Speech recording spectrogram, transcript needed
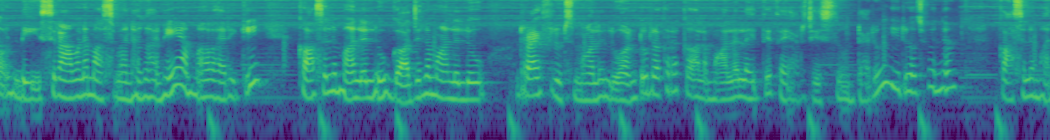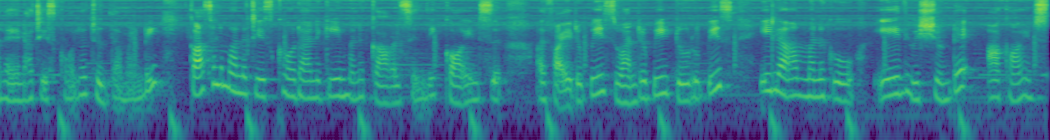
అండి. శ్రావణ మాసం అనగానే అమ్మవారికి కాసుల మాలలు గాజుల మాలలు డ్రై ఫ్రూట్స్ మాలలు అంటూ రకరకాల మాలలు అయితే తయారు చేస్తూ ఉంటారు. ఈరోజు మనం కాసుల మాల ఎలా చేసుకోవాలో చూద్దామండి. కాసుల మాల చేసుకోవడానికి మనకు కావాల్సింది కాయిన్స్. అది five rupees one rupee two rupees ఇలా మనకు ఏది విష్ ఉంటే ఆ కాయిన్స్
